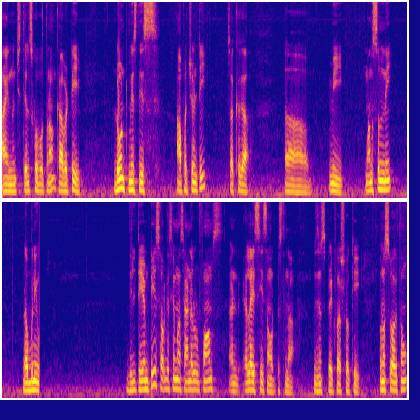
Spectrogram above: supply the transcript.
ఆయన నుంచి తెలుసుకోబోతున్నాం. కాబట్టి డోంట్ మిస్ దిస్ ఆపర్చునిటీ. చక్కగా మీ మనసుల్ని డబ్బుని Dil TMT Swargaseema sandalwood farms and LIC సమర్పిస్తున్న బిజినెస్ బ్రేక్ఫాస్ట్ షోకి పునఃస్వాగతం.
